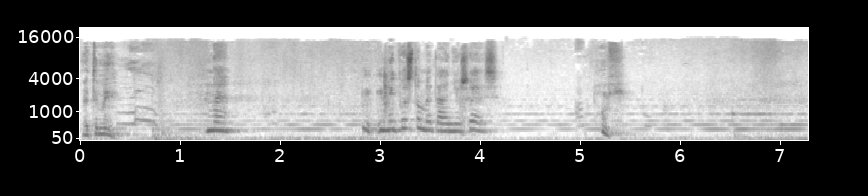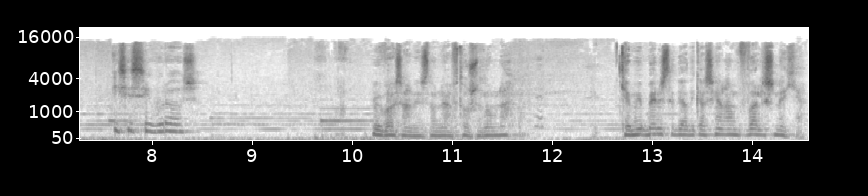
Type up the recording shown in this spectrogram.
Έτοιμη; Ναι. Μ- Μήπως το μετάνιωσες; Όχι. Είσαι σίγουρος; Μην βασάνεις τον εαυτό σου, Δόμνα. Και μην μπαίνεις στη διαδικασία να αμφιβάλλεις συνέχεια.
